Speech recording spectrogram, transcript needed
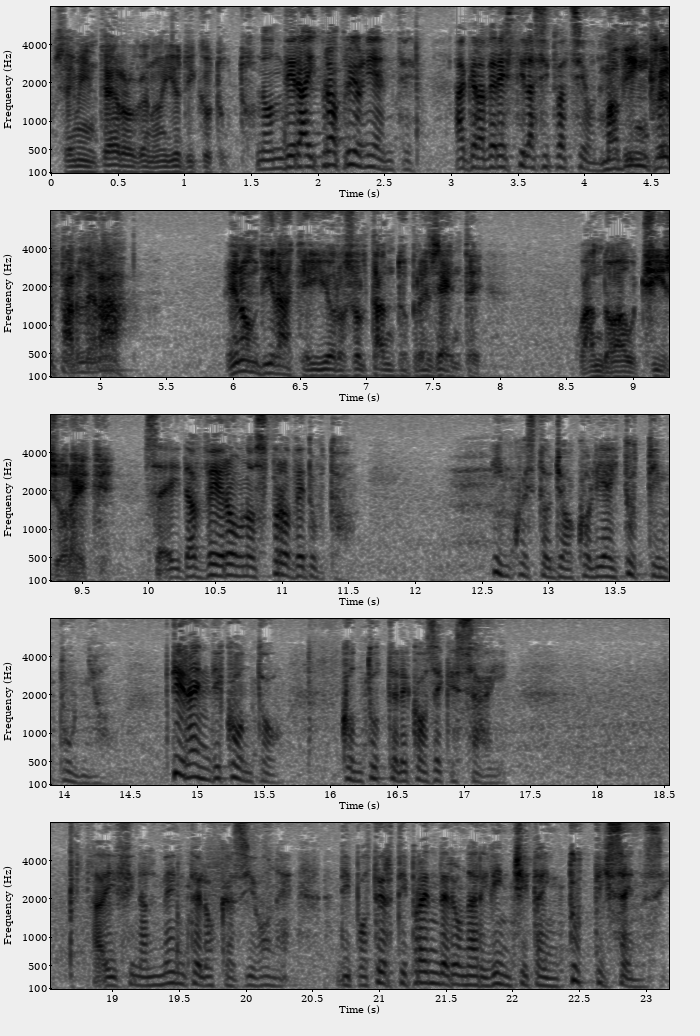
Se mi interrogano io dico tutto. Non dirai proprio niente. Aggraveresti la situazione. Ma Winkler parlerà e non dirà che io ero soltanto presente quando ha ucciso Reche. Sei davvero uno sprovveduto. In questo gioco li hai tutti in pugno. Ti rendi conto? Con tutte le cose che sai. Hai finalmente l'occasione di poterti prendere una rivincita in tutti i sensi.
